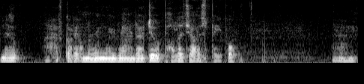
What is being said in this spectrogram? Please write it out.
Nope, I have got it on the wrong way round. I do apologise, people. Um,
